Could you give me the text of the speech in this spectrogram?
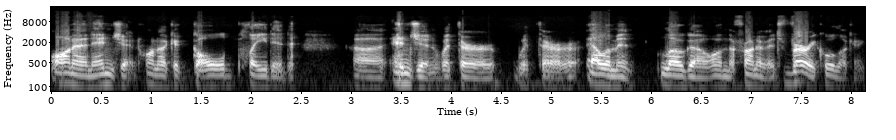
on an engine, on like a gold plated uh, engine with their with their element logo on the front of it. It's very cool looking.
